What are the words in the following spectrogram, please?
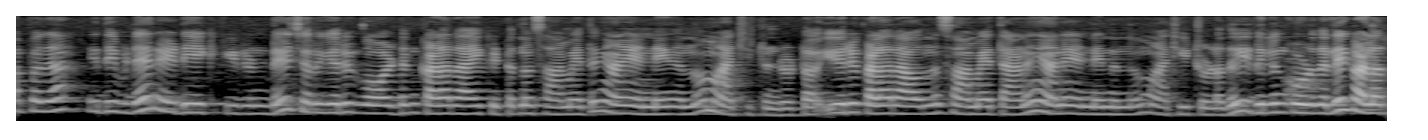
അപ്പോൾ ഇതാ ഇതിവിടെ റെഡി ആക്കിയിട്ടുണ്ട് ചെറിയൊരു ഗോൾഡൻ കളറായി കിട്ടുന്ന സമയത്ത് ഞാൻ എണ്ണയിൽ നിന്നും മാറ്റിയിട്ടുണ്ട് കേട്ടോ. ഈ ഒരു കളറാവുന്ന സമയത്താണ് ഞാൻ എണ്ണയിൽ നിന്നും മാറ്റിയിട്ടുള്ളത്. ഇതിലും കൂടുതൽ കളർ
